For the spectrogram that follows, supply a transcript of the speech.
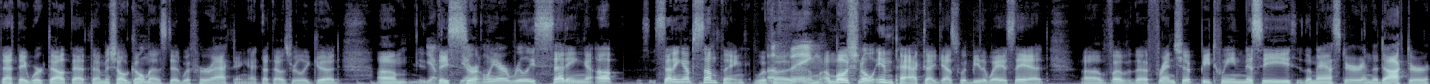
that they worked out that uh, Michelle Gomez did with her acting. I thought that was really good. Um, Yep, they yep. certainly are really setting up setting up something with A thing. emotional impact. I guess would be the way to say it. Of, of the friendship between Missy, the master, and the doctor,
